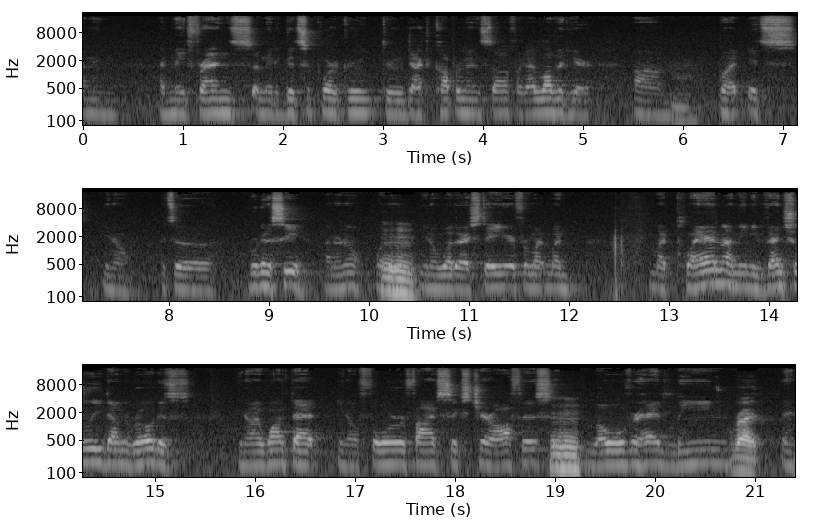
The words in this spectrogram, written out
I mean, I've made friends. I made a good support group through Dr. Kupperman and stuff. Like I love it here. Um, But it's you know it's a we're gonna see. I don't know whether Mhm. you know whether I stay here for my, my my plan, I mean, eventually down the road is, you know, I want that, you know, four, five, six chair office, and low overhead, lean, Right. and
